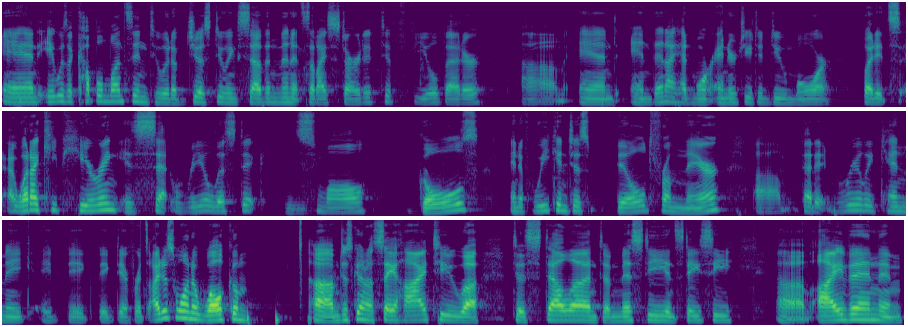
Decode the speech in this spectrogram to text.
And it was a couple months into it of just doing seven minutes that I started to feel better. Um, and, and then I had more energy to do more. But it's uh, what I keep hearing is set realistic, small goals. And if we can just build from there, um, that it really can make a big, big difference. I just want to welcome uh, I'm just going to say hi to uh, to Stella and to Misty and Stacy, um, Ivan, and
